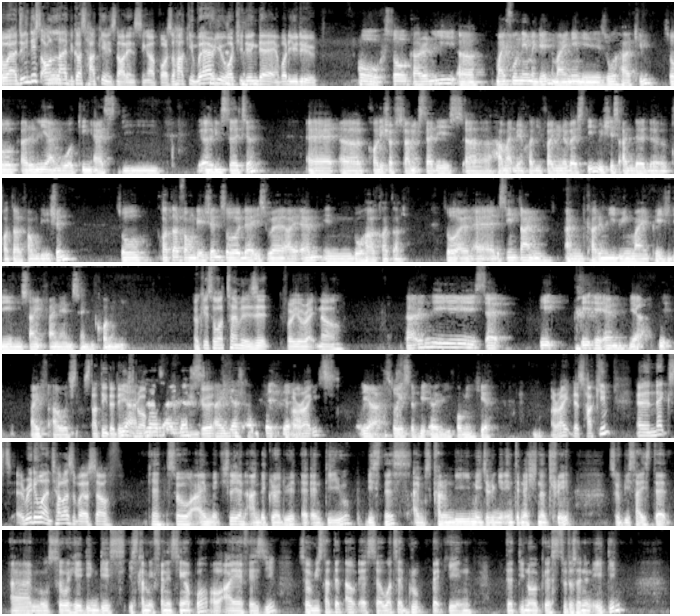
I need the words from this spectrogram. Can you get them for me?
We are doing this online because Hakim is not in Singapore. So Hakim, where are you? What are you doing there? And what do you do? Oh, so currently, uh, my full name again, my name is Zul Hakim. So currently, I'm working as the uh, researcher at uh, College of Islamic Studies, uh, Hamad bin Khalifa University, which is under the Qatar Foundation. So Qatar Foundation, so that is where I am in Doha, Qatar. So and at the same time, I'm currently doing my PhD in Islamic finance and economy. Okay, so what time is it for you right now? Currently, it's at 8 8 a.m. Yeah, eight, five hours. Starting the day yeah, strong. Just, I just, Good. I just entered the All right. office. Yeah, so it's a bit early for me here. All right, that's Hakim. And next, uh, Ridhwaan, tell us about yourself. Okay, so I'm actually an undergraduate at NTU Business. I'm currently majoring in international trade. So besides that, I'm also heading this Islamic Finance Singapore or IFSG. So we started out as a WhatsApp group back in 13 August 2018.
